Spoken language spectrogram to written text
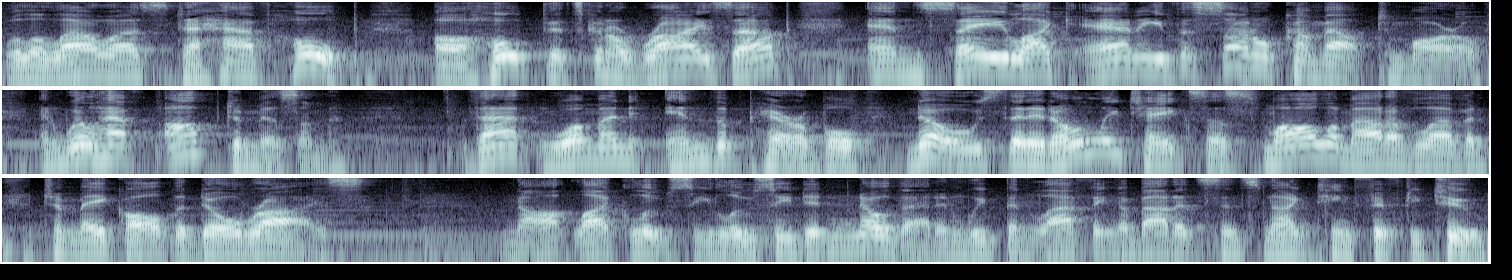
will allow us to have hope a hope that's going to rise up and say, like Annie, the sun will come out tomorrow, and we'll have optimism. That woman in the parable knows that it only takes a small amount of leaven to make all the dough rise. Not like Lucy. Lucy didn't know that, and we've been laughing about it since 1952.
